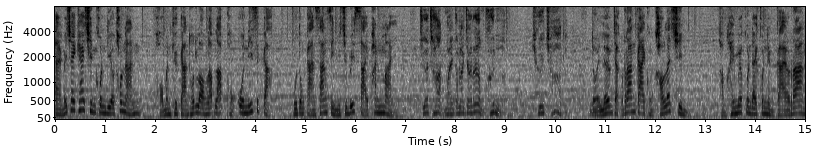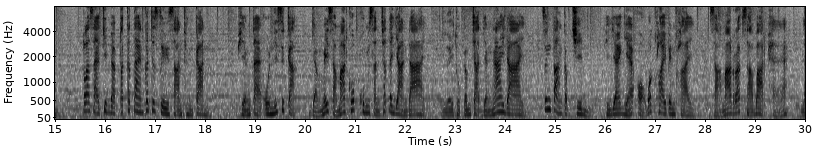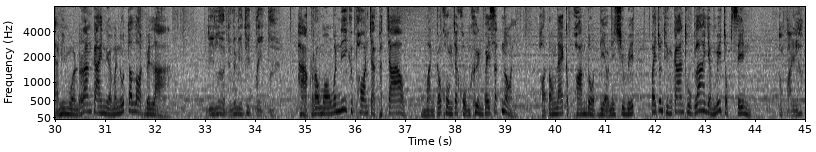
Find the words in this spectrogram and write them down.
แต่ไม่ใช่แค่ชินคนเดียวเท่านั้น เพราะมันคือการทดลองลับๆของโอนิสกะ ผู้ต้องการสร้างสิ่งมีชีวิตสายพันธุ์ใหม่ เชื้อชาติใหม่กำลังจะเริ่มขึ้นล่ะเชื้อชาติเหรอโดยเริ่มจากร่างกายของเขาและชินทำให้เมื่อคนใดคนหนึ่งกายร่าง กระแสจิตแบบตั๊กแตนก็จะสื่อสารถึงกัน เพียงแต่โอนิสกะยังไม่สามารถควบคุมสัญชาตญาณได้ เลยถูกกำจัดอย่างง่ายดายซึ่งต่างกับชินที่แยกแยะออกว่าใครเป็นใคร สามารถรักษาบาดแผล และมีมวลร่างกายเหนือมนุษย์ตลอดเวลา ดีเลิศยังไม่มีที่ติเลย หากเรามองว่านี่คือพรจากพระเจ้า มันก็คงจะขมขื่นไปสักหน่อย เพราะต้องแลกกับความโดดเดี่ยวในชีวิต ไปจนถึงการถูกล่าอย่างไม่จบสิ้น ต้องไปแล้ว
